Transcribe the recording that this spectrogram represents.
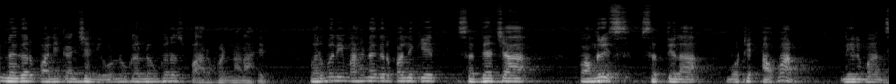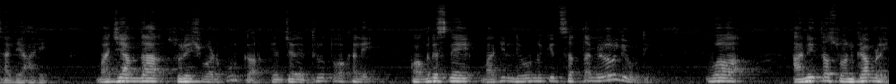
नगरपालिकांच्या निवडणुका लवकरच पार पडणार आहेत. परभणी महानगरपालिकेत सध्याच्या काँग्रेस सत्तेला मोठे आव्हान निर्माण झाले आहे. माजी आमदार सुरेश वडपूरकर यांच्या नेतृत्वाखाली काँग्रेसने मागील निवडणुकीत सत्ता मिळवली होती व अनिता सोनकांबळे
